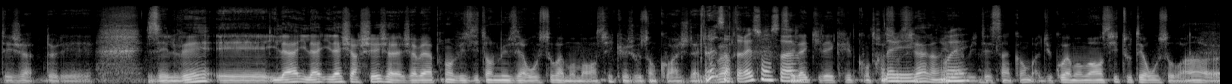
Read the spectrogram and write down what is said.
déjà de les élever. Et il a, il a, il a cherché. J'a- J'avais appris en visitant le musée Rousseau à Montmorency que je vous encourage d'aller Ah, c'est voir. intéressant ça. C'est là qu'il a écrit le contrat social. hein. Il a habité 5 ans. Bah, du coup, à Montmorency, tout est Rousseau. hein. Euh,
